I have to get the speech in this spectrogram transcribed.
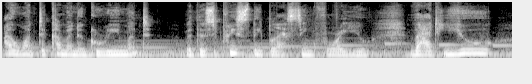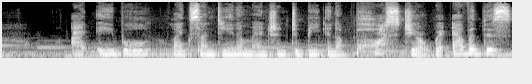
I want to come in agreement with this priestly blessing for you that you are able, like Sandena mentioned, to be in a posture wherever this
